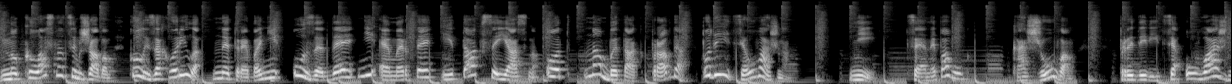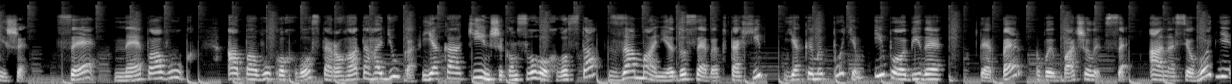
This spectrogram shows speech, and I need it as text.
ну класно цим жабам. Коли захворіла, не треба ні УЗД, ні МРТ, і так все ясно. От нам би так, правда? Подивіться уважно. Ні, це не павук. Кажу вам, придивіться уважніше. Це не павук, а павукохвоста рогата гадюка, яка кінчиком свого хвоста заманює до себе птахів, якими потім і пообідає. Тепер ви бачили все. А на сьогодні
